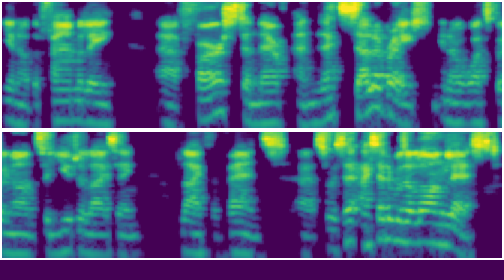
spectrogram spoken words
you know the family uh, first and there and let's celebrate you know what's going on so utilizing life events uh, so i said I said it was a long list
